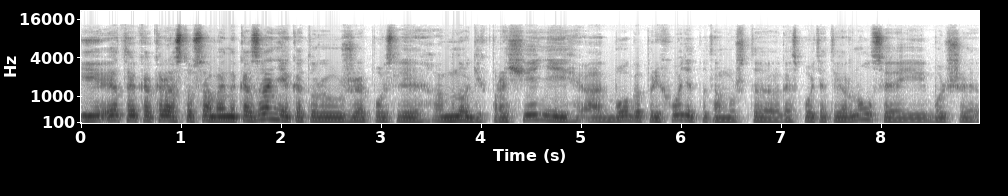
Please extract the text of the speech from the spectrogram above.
и это как раз то самое наказание, которое уже после многих прощений от Бога приходит, потому что Господь отвернулся и больше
